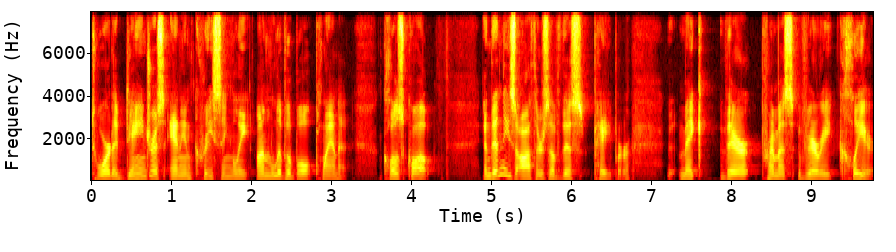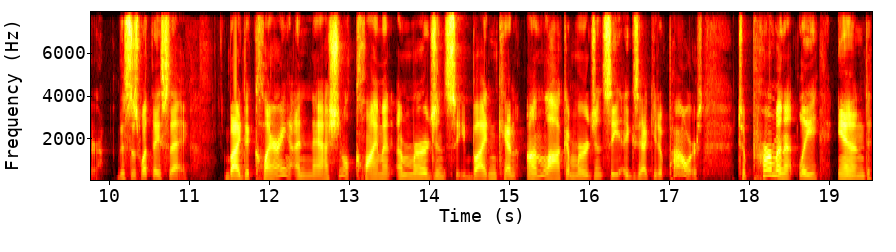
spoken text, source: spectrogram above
toward a dangerous and increasingly unlivable planet. Close quote. And then these authors of this paper make their premise very clear. This is what they say by declaring a national climate emergency, Biden can unlock emergency executive powers to permanently end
